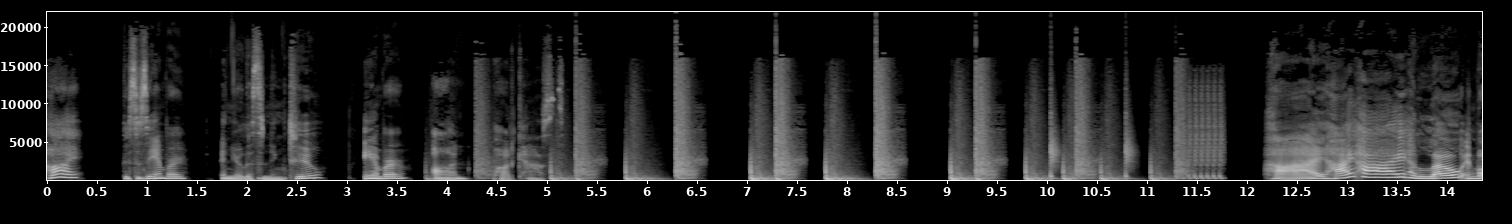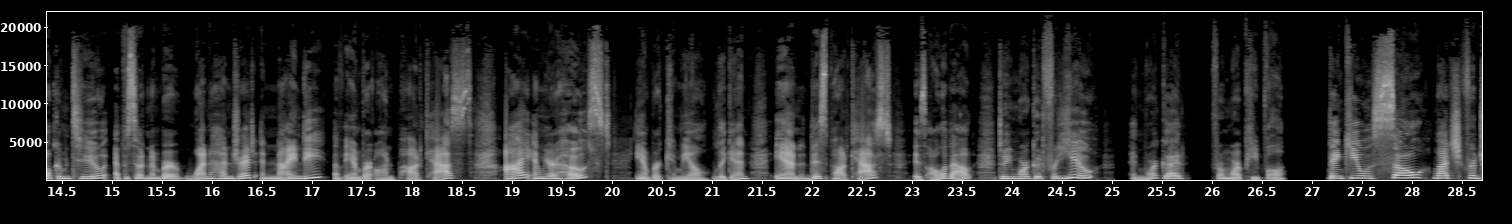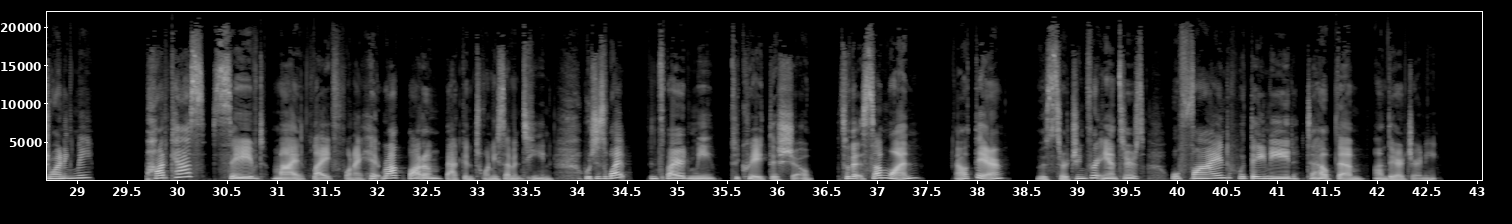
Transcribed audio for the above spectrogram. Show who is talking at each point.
Speaker 1: Hi, this is Amber, and you're listening to Amber on Podcast. Hi, hi, hi. Hello, and welcome to episode number 190 of Amber on Podcasts. I am your host, Amber Camille Ligon, and this podcast is all about doing more good for you and more good for more people. Thank you so much for joining me. Podcasts saved my life when I hit rock bottom back in 2017, which is what inspired me to create this show so that someone out there who is searching for answers will find what they need to help them on their journey.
